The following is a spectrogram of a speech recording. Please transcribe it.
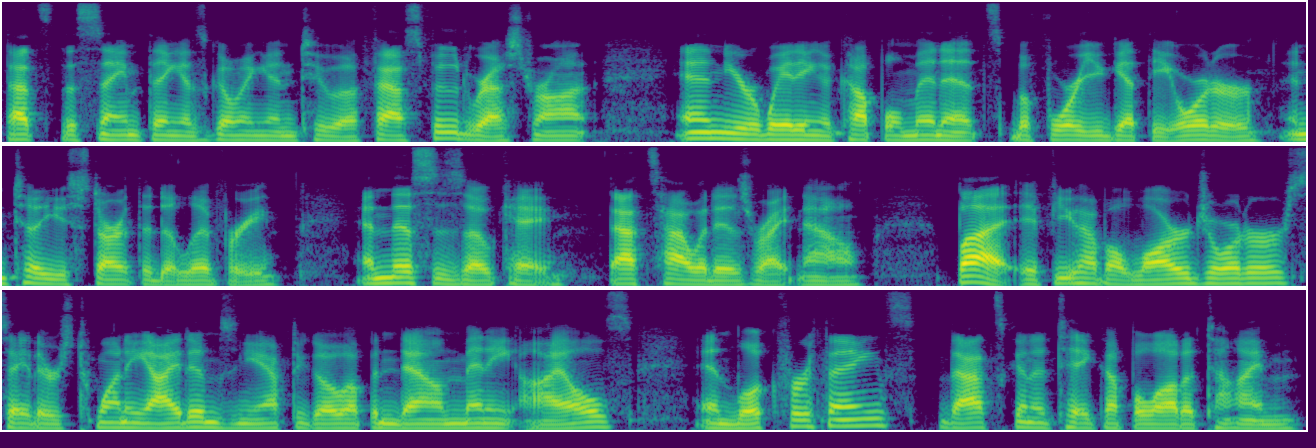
That's the same thing as going into a fast food restaurant and you're waiting a couple minutes before you get the order until you start the delivery. And this is okay. That's how it is right now. But if you have a large order, say there's 20 items and you have to go up and down many aisles and look for things, that's going to take up a lot of time.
